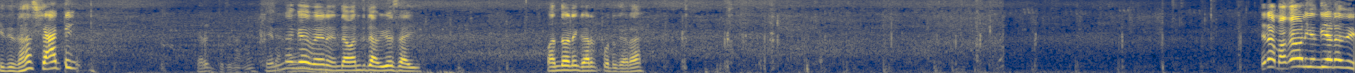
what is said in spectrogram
இதுதான் ஸ்டார்டிங் என்னங்க வேணும்? இந்த வந்துட்டா விவசாயி. வந்தோடனே கரெக்ட் போட்டிருக்காரா? ஏன்னா மகாவலி எங்கேயாடா அது?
